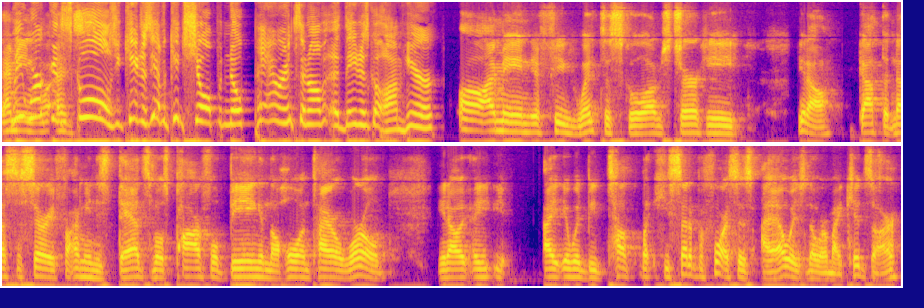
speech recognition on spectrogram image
I we mean, work in schools. You can't just have a kid show up with no parents and all. They just go, "I'm here." Oh, I mean, if he went to school, I'm sure he, you know, got the necessary. I mean, his dad's the most powerful being in the whole entire world. You know, I, I, it would be tough. But he said it before. It says, "I always know where my kids are."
